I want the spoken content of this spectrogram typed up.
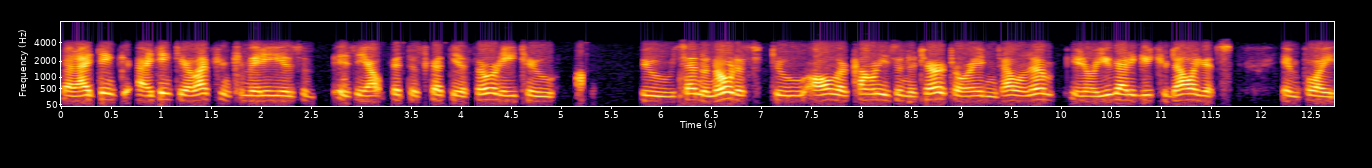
But I think I think the election committee is is the outfit that's got the authority to to send a notice to all the counties in the territory and telling them, you know, you got to get your delegates in place.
